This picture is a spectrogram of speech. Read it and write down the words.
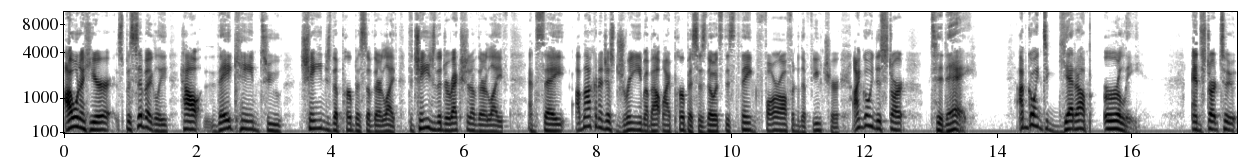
I want to hear specifically how they came to change the purpose of their life, to change the direction of their life, and say, I'm not going to just dream about my purpose as though it's this thing far off into the future. I'm going to start today. I'm going to get up early and start to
